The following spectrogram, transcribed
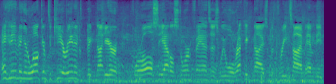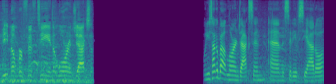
hey, good evening and welcome to Key Arena. It's a big night here for all Seattle Storm fans as we will recognize the three-time MVP, number 15, Lauren Jackson. When you talk about Lauren Jackson and the city of Seattle,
